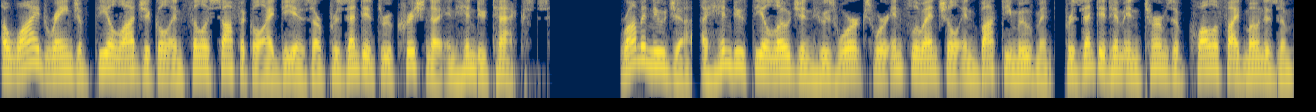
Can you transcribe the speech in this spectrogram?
A wide range of theological and philosophical ideas are presented through Krishna in Hindu texts. Ramanuja, a Hindu theologian whose works were influential in Bhakti movement, presented him in terms of qualified monism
